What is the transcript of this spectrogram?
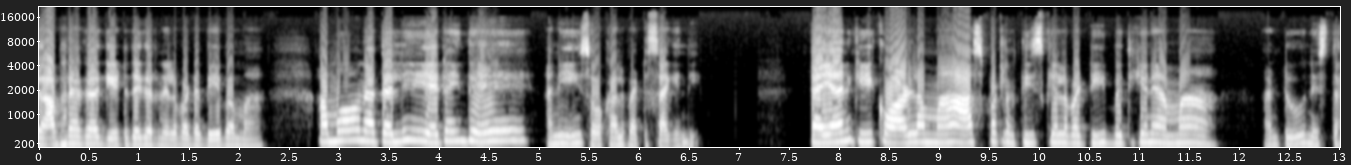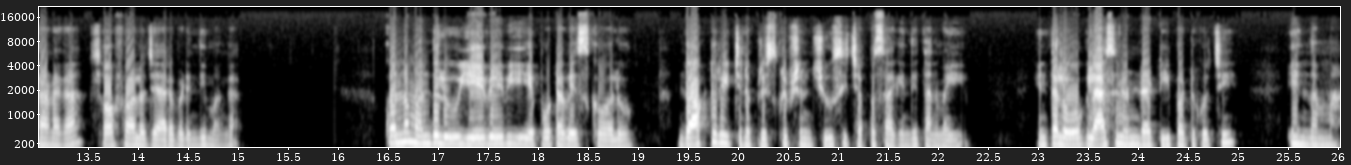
గాభరాగా గేటు దగ్గర నిలబడ్డ బేబమ్మ అమ్మో నా తల్లి ఏటైందే? అని శోకాలు పెట్టసాగింది. టయానికి కోళ్ళమ్మ హాస్పిటల్కి తీసుకెళ్ళబట్టి బతికేనే అమ్మా అంటూ నిస్త్రాణగా సోఫాలో జారబడింది మంగ. కొన్న మందులు ఏవేవి ఏ పూట వేసుకోవాలో? డాక్టర్ ఇచ్చిన ప్రిస్క్రిప్షన్ చూసి చెప్పసాగింది తన్మయి. ఇంతలో గ్లాసు నిండా టీ పట్టుకొచ్చి ఇందమ్మా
